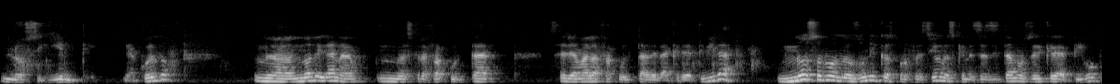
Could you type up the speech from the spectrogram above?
lo siguiente, ¿de acuerdo? No, no le gana nuestra facultad, se llama la facultad de la creatividad. No somos las únicas profesiones que necesitamos ser creativos,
